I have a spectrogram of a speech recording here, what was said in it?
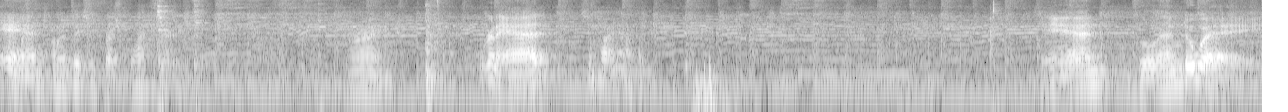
And I'm to take some fresh blackberries. All right. We're going to add some pineapple. And blend away.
